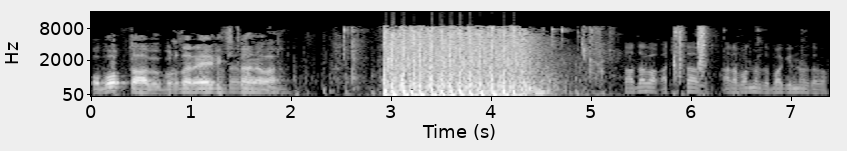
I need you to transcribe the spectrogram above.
O bot da abi burada R iki tane var. Sağda bak açıkta abi. Arabanın orada, bug'in orada bak.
